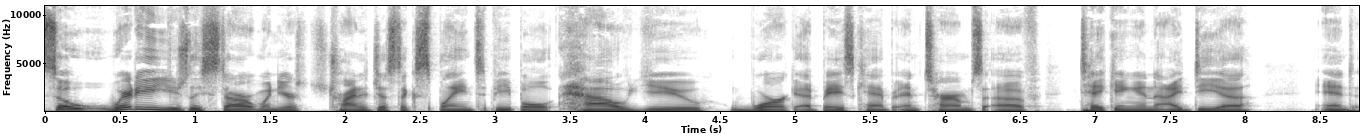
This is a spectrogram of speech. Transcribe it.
so, where do you usually start when you're trying to just explain to people how you work at Basecamp in terms of taking an idea and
